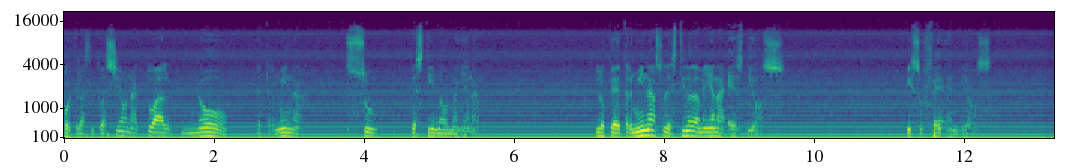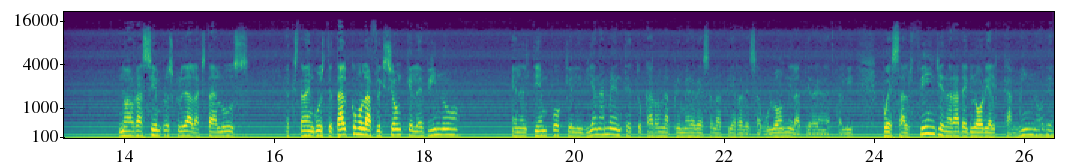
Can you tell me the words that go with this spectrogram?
Porque la situación actual no determina su destino mañana. Lo que determina su destino de mañana es Dios y su fe en Dios. No habrá siempre oscuridad, la que está luz, la que está en angustia, tal como la aflicción que le vino en el tiempo que livianamente tocaron la primera vez a la tierra de Zabulón y la tierra de Neftalí, pues al fin llenará de gloria el camino del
